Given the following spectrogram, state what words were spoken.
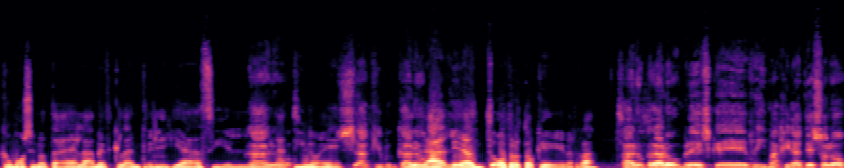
cómo se nota eh, la mezcla entre el jazz y el Claro. latino, ¿eh? Aquí, claro, le da, le da un- otro toque, ¿verdad? Claro, claro, hombre, es que imagínate solo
